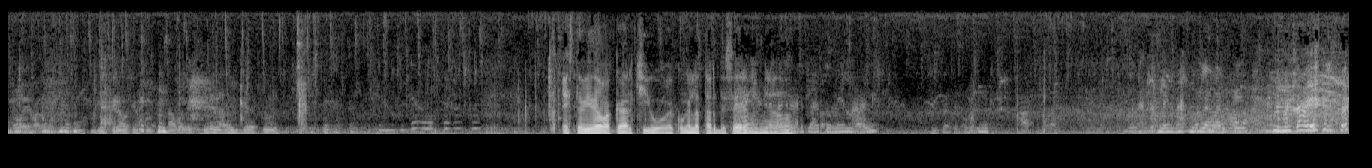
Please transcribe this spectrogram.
Yo creo que porque estaba le quedaron de sus- Este video va a quedar chivo ve, con el atardecer en el mirador. La tomé mal. Mal, no la abarqué. No estaba ya el sol.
